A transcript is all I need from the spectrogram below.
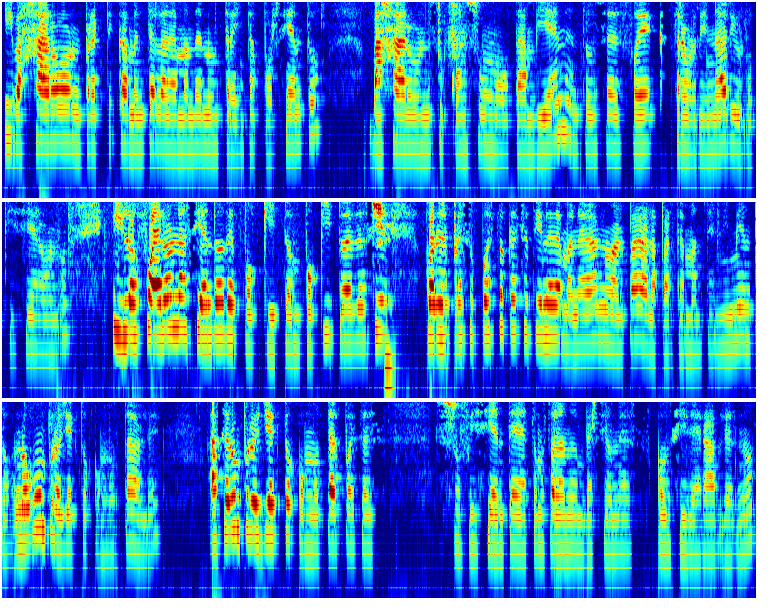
y bajaron prácticamente la demanda en un 30%, bajaron su consumo también, entonces fue extraordinario lo que hicieron, ¿no? Y lo fueron haciendo de poquito en poquito, es decir, Sí. con el presupuesto que se tiene de manera anual para la parte de mantenimiento. No hubo un proyecto como tal, ¿eh? Hacer un proyecto como tal, pues es suficiente, estamos hablando de inversiones considerables, ¿no?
